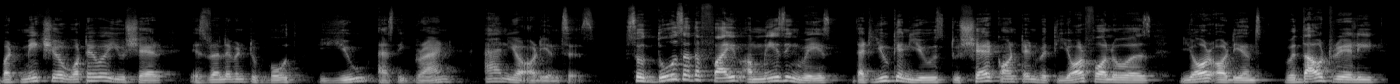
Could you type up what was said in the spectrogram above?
but make sure whatever you share is relevant to both you as the brand and your audiences. So, those are the five amazing ways that you can use to share content with your followers, your audience, without really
